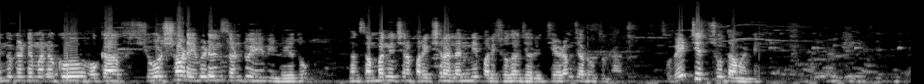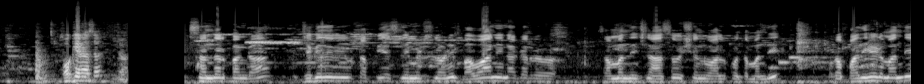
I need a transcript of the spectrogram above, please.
ఎందుకంటే మనకు ఒక షోర్ షార్ట్ ఎవిడెన్స్ అంటూ ఏమీ లేదు. దానికి సంబంధించిన పరీక్షలన్నీ పరిశోధన చేయడం జరుగుతున్నారు. సో వెయిట్ చేసి చూద్దామండి. ఓకేనా సార్? సందర్భంగా జగదిగుట్ట పిఎస్ లిమిట్స్లోని భవానీ నగర్ సంబంధించిన అసోసియేషన్ వాళ్ళు కొంతమంది ఒక పదిహేడు మంది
